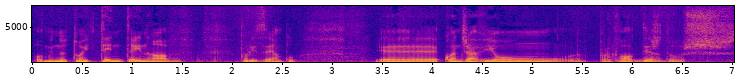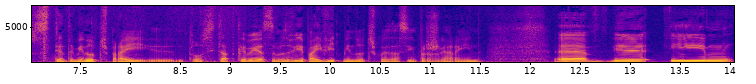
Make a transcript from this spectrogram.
ao minuto 89, por exemplo, eh, quando já havia um, por volta desde os 70 minutos, para aí, estou a citar de cabeça, mas havia para aí 20 minutos, coisa assim, para jogar ainda. Uh, e,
